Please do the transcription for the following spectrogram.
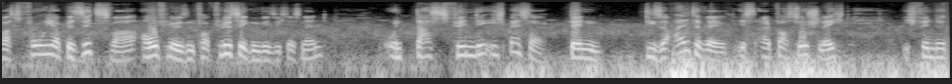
was vorher Besitz war, auflösen, verflüssigen, wie sich das nennt. Und das finde ich besser. Denn diese alte Welt ist einfach so schlecht. Ich finde,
